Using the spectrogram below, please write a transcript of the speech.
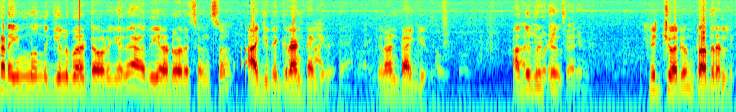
ಕಡೆ ಇನ್ನೊಂದು ಗಿಲ್ಬರ್ಟ್ ಅವರಿಗೆ ಇದೆ, ಅದು ಎರಡೂವರೆ ಸೆನ್ಸ್ ಆಗಿದೆ ಗ್ರಾಂಟ್ ಆಗಿದೆ ಗ್ರಾಂಟ್ ಆಗಿದೆ. ಅದು ಬಿಟ್ಟು ಹೆಚ್ಚುವರಿ ಉಂಟು ಅದರಲ್ಲಿ.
